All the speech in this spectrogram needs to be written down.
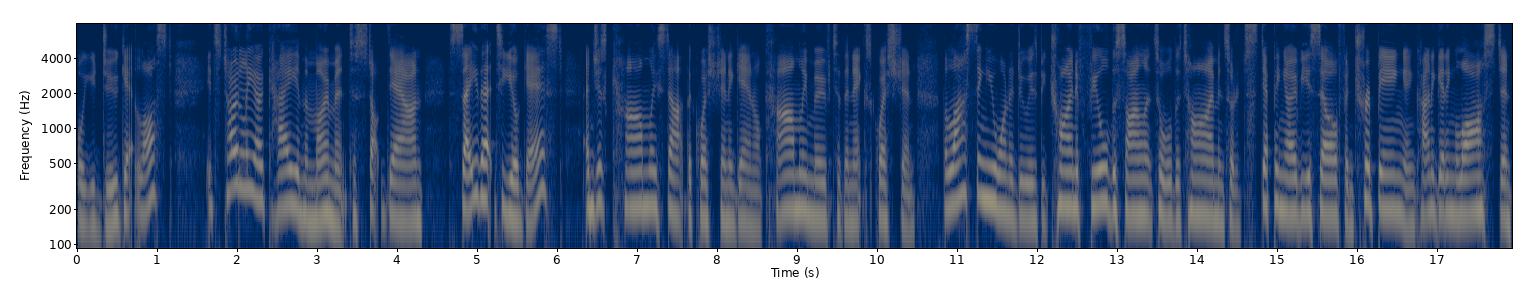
or you do get lost, it's totally okay in the moment to stop down, say that to your guest, and just calmly start the question again or calmly move to the next question. The last thing you want to do is be trying to fill the silence all the time and sort of stepping over yourself and tripping and kind of getting lost. And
